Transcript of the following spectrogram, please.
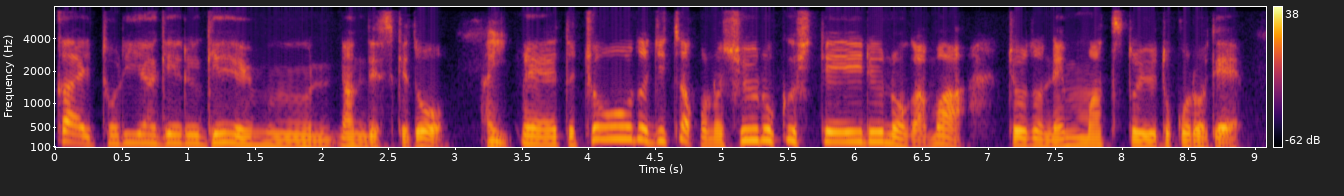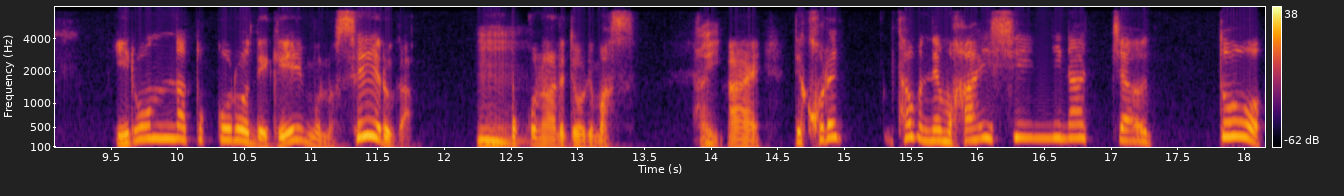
回取り上げるゲームなんですけど、はい。えっ、と、ちょうど実はこの収録しているのが、まあ、ちょうど年末というところで、いろんなところでゲームのセールがうん。行われております。はい。はい。で、これ、多分ね、もう配信になっちゃうと、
